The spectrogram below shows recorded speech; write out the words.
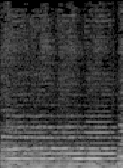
Música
